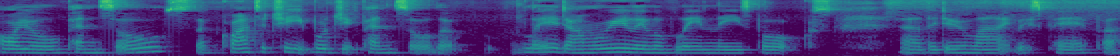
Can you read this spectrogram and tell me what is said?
oil pencils. They're quite a cheap budget pencil that lay down really lovely in these books. Uh, they do like this paper.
